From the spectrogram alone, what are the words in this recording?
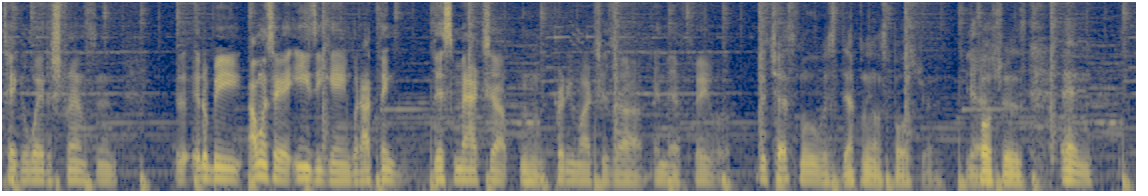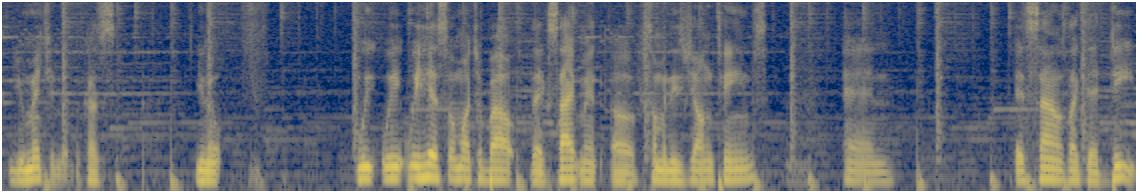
take away the strengths, and it, it'll be. I wouldn't say an easy game, but I think this matchup Mhm. pretty much is uh, in their favor. the chess move is definitely on Spoelstra. Yeah. Spoelstra is, and you mentioned it because, you know, we, we we hear so much about the excitement of some of these young teams, and it sounds like they're deep.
